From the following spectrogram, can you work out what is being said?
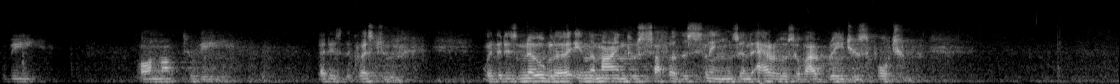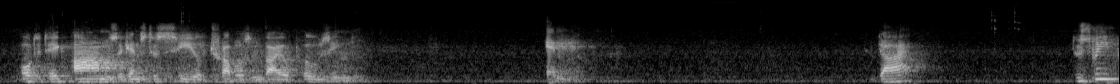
To be or not to be? That is the question. Whether it is nobler in the mind to suffer the slings and arrows of outrageous fortune, or to take arms against a sea of troubles and by opposing end them. To die? To sleep?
